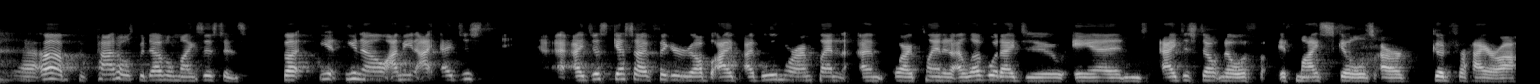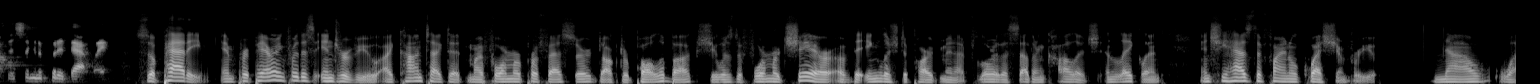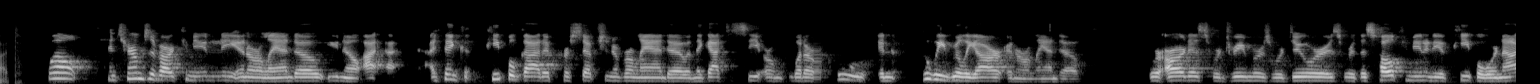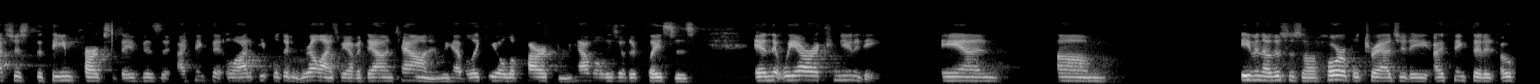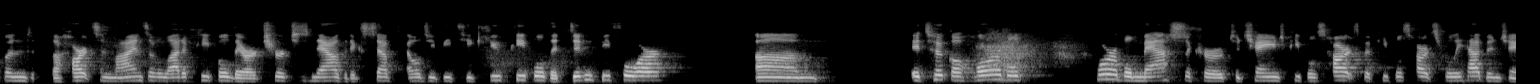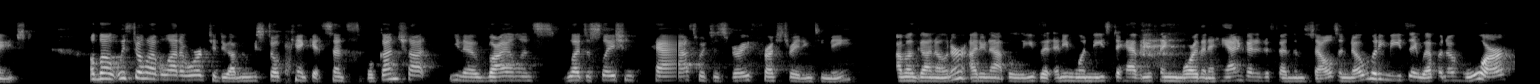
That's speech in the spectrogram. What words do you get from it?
uh, potholes bedevil my existence. But you, you know, I mean, I, I just, I just guess I figured I, I bloom where I'm planted. I'm where I planted. I love what I do, and I just don't know if if my skills are good for higher office. I'm going to put it that way. So, Patty, in preparing for this interview, I contacted my former professor, Dr. Paula Buck. She was the former chair of the English department at Florida Southern College in Lakeland, and she has the final question for you. Now, what? Well, in terms of our community in Orlando, you know, I, I think people got a perception of Orlando, and they got to see what are who and who we really are in Orlando we're artists, we're dreamers, we're doers, we're this whole community of people. We're not just the theme parks that they visit. I think that a lot of people didn't realize we have a downtown and we have Lake Eola Park and we have all these other places, and that we are a community. And um, even though this was a horrible tragedy, I think that it opened the hearts and minds of a lot of people. There are churches now that accept LGBTQ people that didn't before. Um, it took a horrible horrible massacre to change people's hearts, but people's hearts really have been changed. Although we still have a lot of work to do. I mean, we still can't get sensible gunshot, you know, violence legislation passed, which is very frustrating to me. I'm a gun owner. I do not believe that anyone needs to have anything more than a handgun to defend themselves, and nobody needs a weapon of war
